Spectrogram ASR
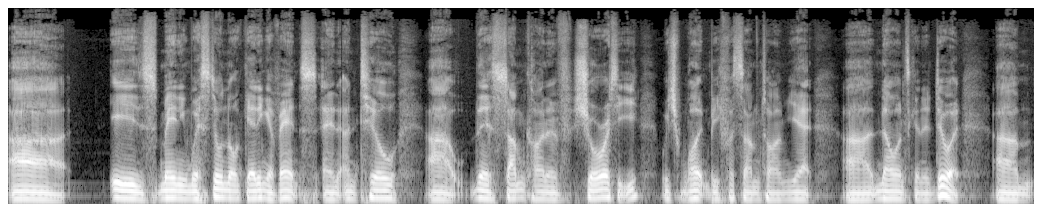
uh, is meaning we're still not getting events. And until uh, there's some kind of surety, which won't be for some time yet, uh, no one's going to do it. Um,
